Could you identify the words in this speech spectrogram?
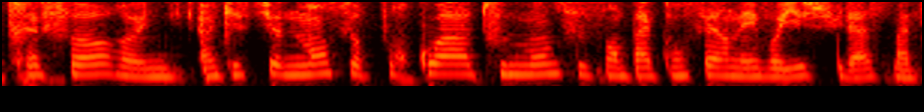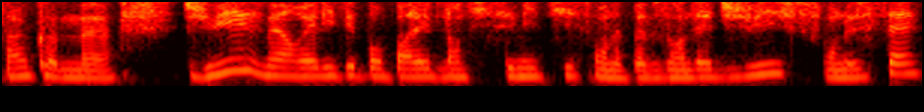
très fort, un questionnement sur pourquoi tout le monde se sent pas concerné. Vous voyez, je suis là ce matin comme juive, mais en réalité, pour parler de l'antisémitisme, on n'a pas besoin d'être juif, on le sait.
